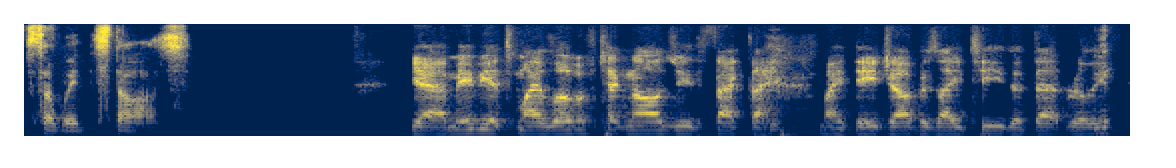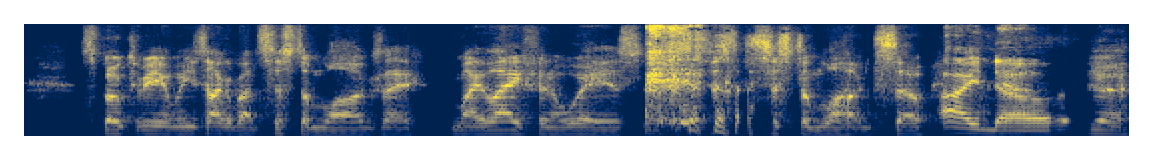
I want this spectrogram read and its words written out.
somewhere in the stars. Yeah, maybe it's my love of technology, the fact that my day job is IT, that that really. Spoke to me. And when you talk about system logs, I my life in a way is system logged. So I know. Yeah, yeah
